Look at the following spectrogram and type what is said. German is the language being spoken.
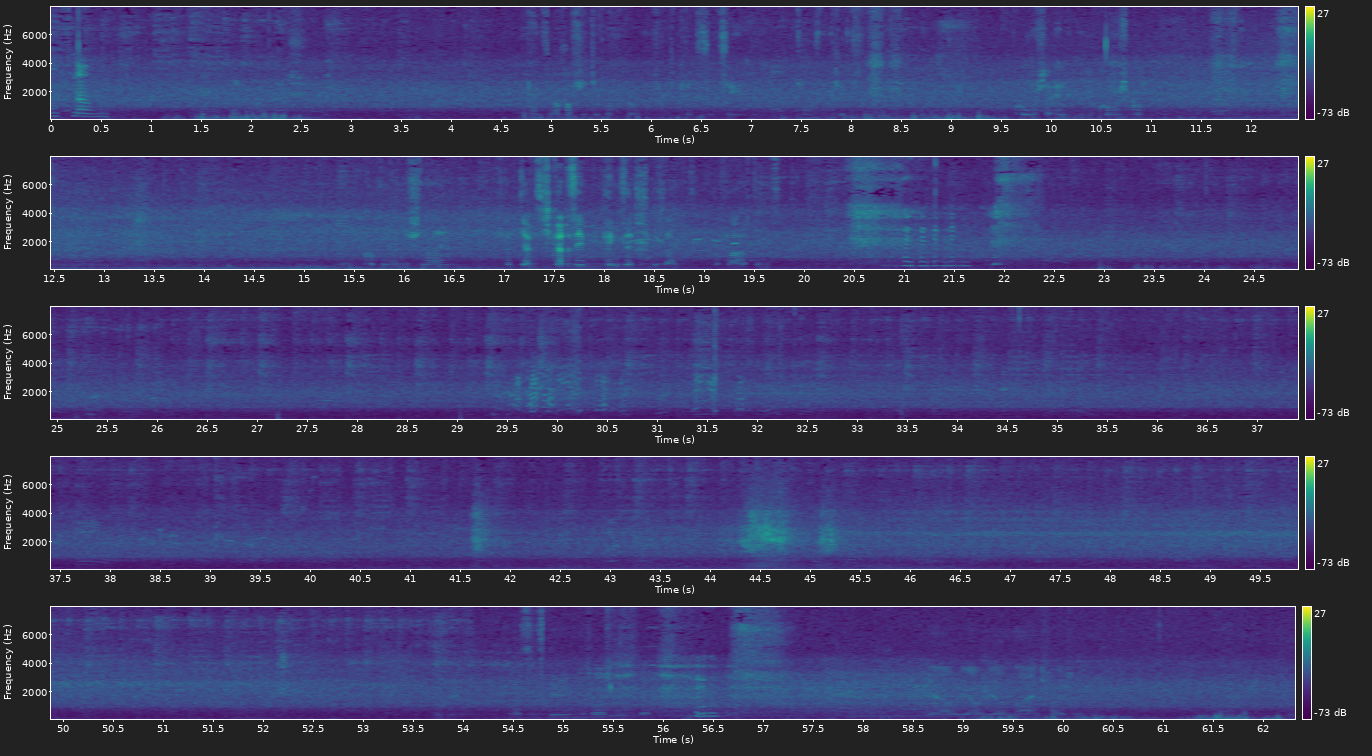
Aufnahme. Kannst du auch auf YouTube uploaden. Vielleicht kriegst du 10.000 Klicks. Komische Enten, die komisch gucken. Gucken, wenn die schneiden. Ich glaube, die haben sich gerade eben gegenseitig gesagt. Das war halt uns. Lass uns gehen, bevor ich mich ver- Ja, ja, ja, nein, falsch.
